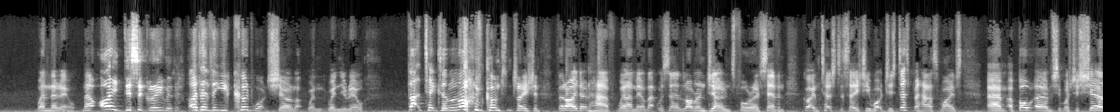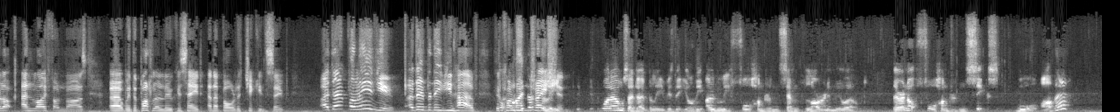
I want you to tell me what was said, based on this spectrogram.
when they're ill. Now, I disagree with. I don't think you could watch Sherlock when when you're ill. That takes a lot of concentration that I don't have when I'm ill. That was uh, Lauren Jones, 407, got in touch to say she watches Desperate Housewives, um, a bowl, um, she watches Sherlock and Life on Mars uh, with a bottle of Lucozade and a bowl of chicken soup. I don't believe you. I don't believe you have the What I don't concentration. believe- what I also don't believe is that you're the only 407th Lauren in the world. There are not 406 more, are there?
